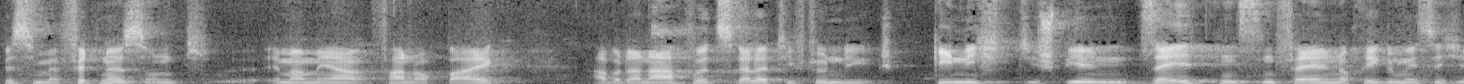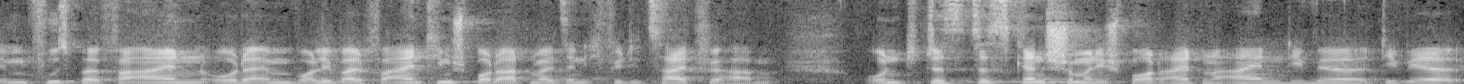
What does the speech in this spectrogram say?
bisschen mehr Fitness und immer mehr fahren auch Bike. Aber danach wird es relativ dünn. Die gehen nicht, die spielen in seltensten Fällen noch regelmäßig im Fußballverein oder im Volleyballverein Teamsportarten, weil sie nicht viel die Zeit für haben. Und das, das grenzt schon mal die Sportarten ein, die wir, die wir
